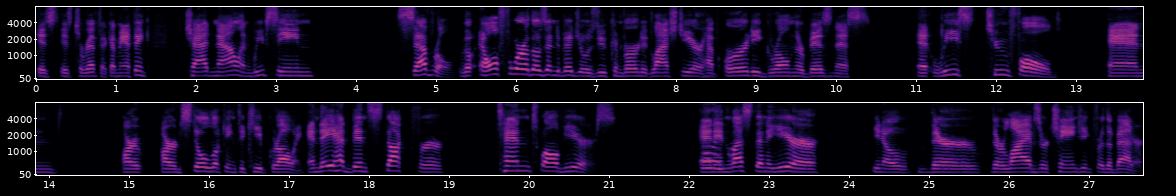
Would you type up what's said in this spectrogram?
is is terrific. I mean i think chad and allan we've seen several all four of those individuals who converted last year have already grown their business at least twofold and are are still looking to keep growing. And they had been stuck for 10 12 years. And oh, in less than a year you know their their lives are changing for the better.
